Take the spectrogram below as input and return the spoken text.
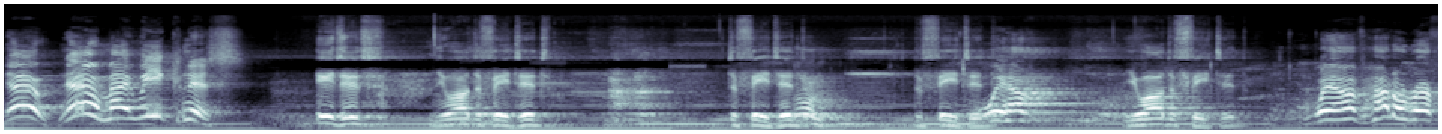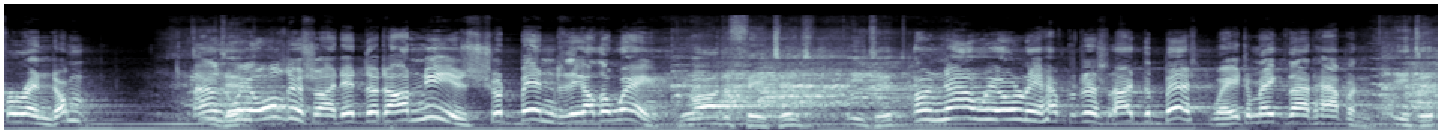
No, no, my weakness. Eat it. You are defeated. Defeated. Hmm. Defeated. We have You are defeated. we have had a referendum, and did. we all decided that our knees should bend the other way. You are defeated. Eat it. And now we only have to decide the best way to make that happen. Eat it.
